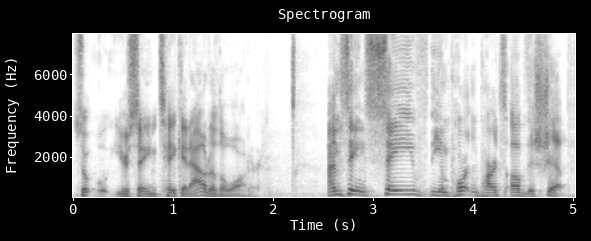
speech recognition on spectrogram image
so you're saying take it out of the water? I'm saying save the important parts of the ship.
